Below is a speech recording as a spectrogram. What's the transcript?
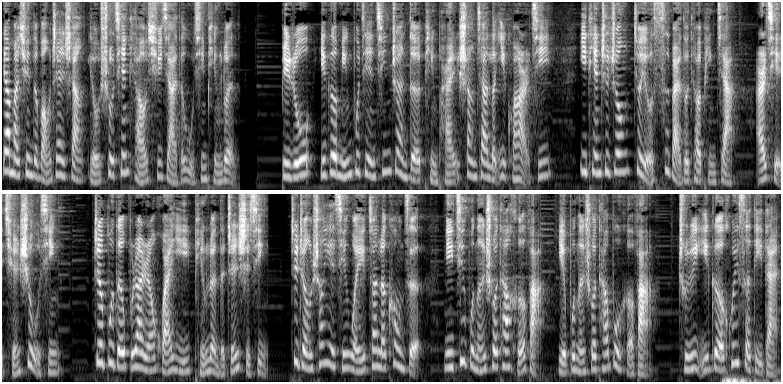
亚马逊的网站上有数千条虚假的五星评论。比如，一个名不见经传的品牌上架了一款耳机，一天之中就有四百多条评价，而且全是五星，这不得不让人怀疑评论的真实性。这种商业行为钻了空子，你既不能说它合法，也不能说它不合法，处于一个灰色地带。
